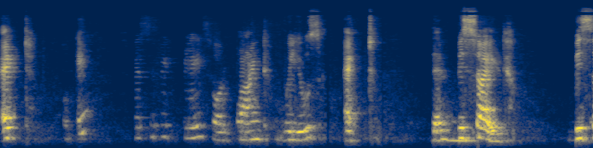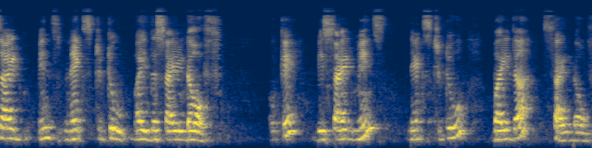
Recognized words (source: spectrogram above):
At. Okay. Specific place or point we use at. Then beside. Beside means next to, by the side of. Okay. Beside means next to, by the side of.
